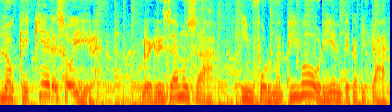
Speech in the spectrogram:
lo que quieres oír. Regresamos a Informativo Oriente Capital.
